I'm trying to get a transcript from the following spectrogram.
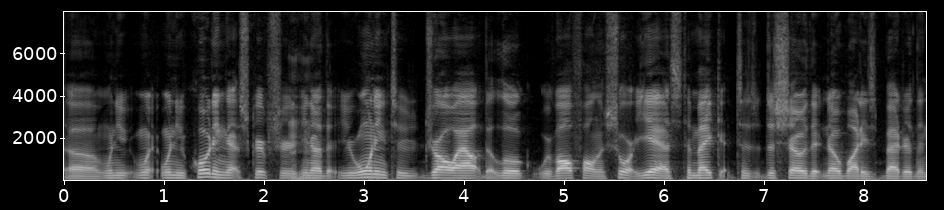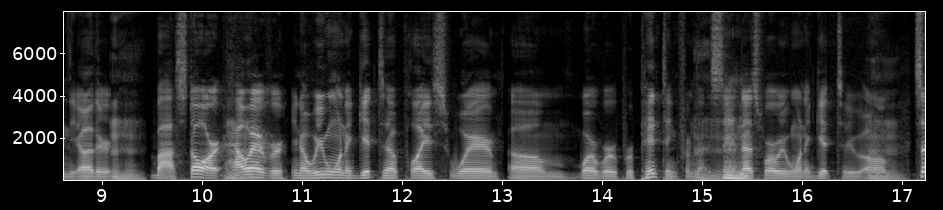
uh, when you when, when you're quoting that scripture, Mm-hmm. you know that you're wanting to draw out that look, we've all fallen short. Yes, to make it to to show that nobody's better than the other Mm-hmm. by start. However, you know, we want to get to a place where um where we're repenting from that Mm-hmm. sin. That's where we want to get to. Um, so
